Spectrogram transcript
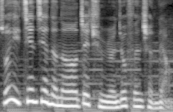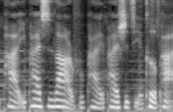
所以渐渐的呢，这群人就分成两派，一派是拉尔夫派，一派是杰克派。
